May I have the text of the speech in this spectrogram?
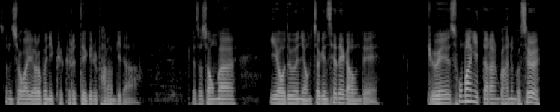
저는 저와 여러분이 그 그릇 되기를 바랍니다. 그래서 정말 이 어두운 영적인 세대 가운데 교회에 소망이 있다라는 거 하는 것을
